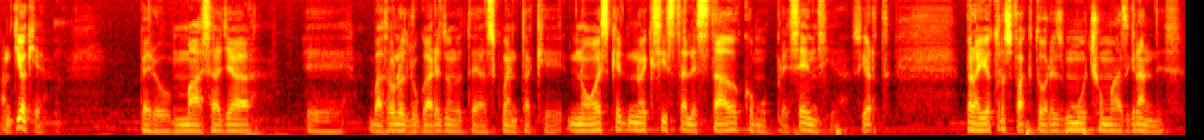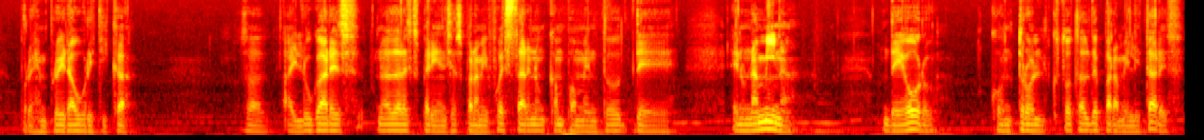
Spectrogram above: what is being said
Antioquia. Pero más allá, eh, vas a unos lugares donde te das cuenta que no es que no exista el Estado como presencia, ¿cierto? Pero hay otros factores mucho más grandes. Por ejemplo, ir a Uritica. O sea, hay lugares, una de las experiencias para mí fue estar en un campamento de, en una mina de oro, control total de paramilitares,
